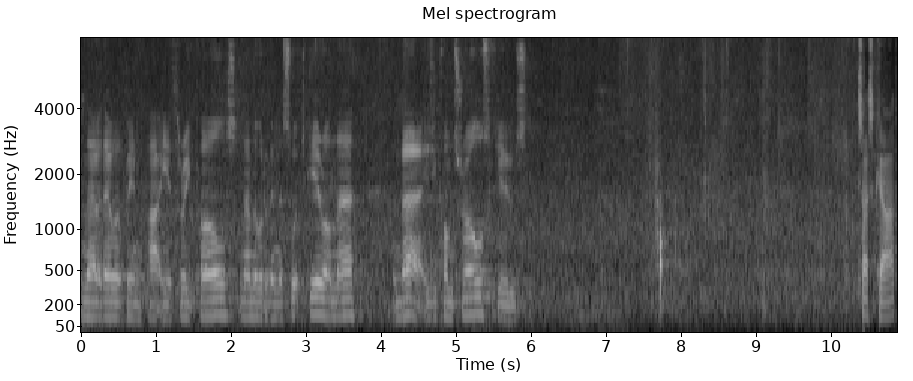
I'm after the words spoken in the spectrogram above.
And there, there would have been part of your three poles, and then there would have been the switch gear on there. And there is your controls fuse. Test card.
